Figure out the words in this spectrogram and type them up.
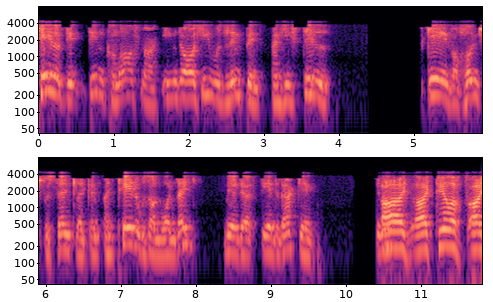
Taylor did, didn't come off, Mark, even though he was limping, and he still gave a hundred percent. Like, and, and Taylor was on one leg near the, the end of that game. You know? Aye, aye, Taylor, I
